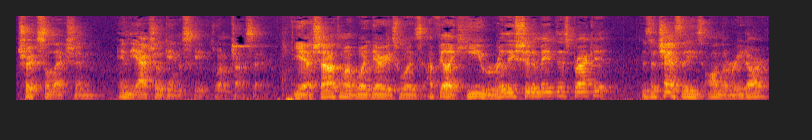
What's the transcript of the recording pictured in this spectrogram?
trick selection in the actual game of skate is what I'm trying to say. Yeah, shout out to my boy Darius Woods. I feel like he really should have made this bracket. There's a chance that he's on the radar.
